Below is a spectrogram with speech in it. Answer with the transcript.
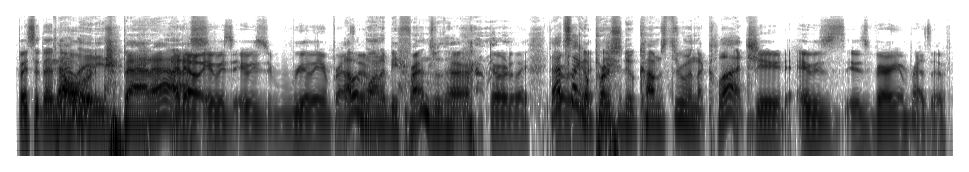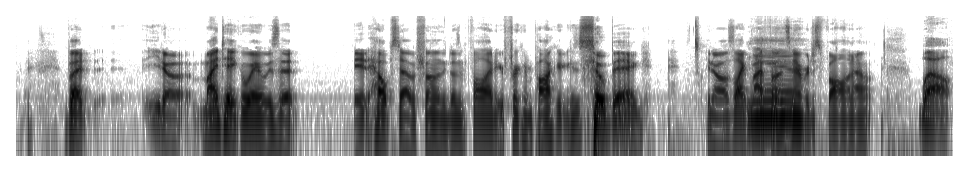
But so then That the whole lady's badass. I know it was it was really impressive. I would want to be friends with her. totally. That's like a person who comes through in the clutch. dude it was it was very impressive but you know my takeaway was that it helps to have a phone that doesn't fall out of your freaking pocket because it's so big you know i was like my phone's never just falling out Well,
